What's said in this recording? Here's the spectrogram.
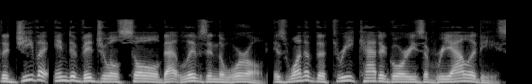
The jiva individual soul that lives in the world is one of the three categories of realities,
